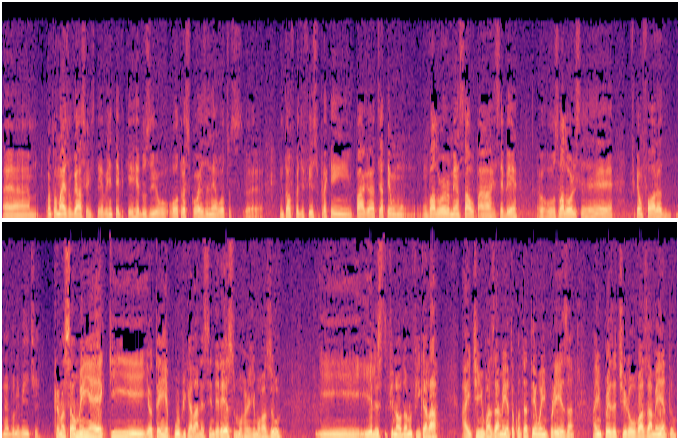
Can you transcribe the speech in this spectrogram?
é, quanto mais o gasto que a gente teve, a gente teve que reduzir outras coisas, né, outros, é, então ficou difícil para quem paga, já tem um, um valor mensal para receber, os valores é, ficam fora né, do limite. Reclamação minha é que eu tenho república lá nesse endereço, Morro de Morro Azul, e, e eles, no final do ano, fica lá. Aí tinha um vazamento, eu contratei uma empresa, a empresa tirou o vazamento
